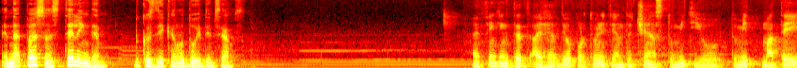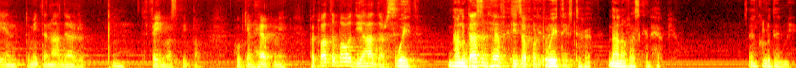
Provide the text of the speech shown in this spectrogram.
And that person is telling them because they cannot do it themselves. I'm thinking that I have the opportunity and the chance to meet you, to meet Matei and to meet another mm, famous people who can help me. But what about the others? Wait, none Who of doesn't have this opportunity? Stephen. None of us can help you, including me.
